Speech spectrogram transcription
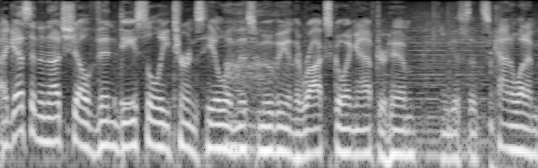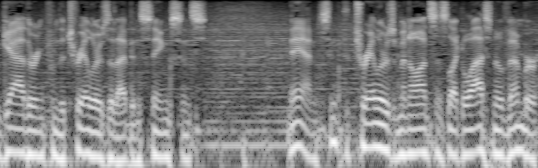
I guess in a nutshell, Vin Diesel he turns heel in this movie, and The Rock's going after him. I guess that's kind of what I'm gathering from the trailers that I've been seeing since. Man, think the trailers have been on since like last November.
